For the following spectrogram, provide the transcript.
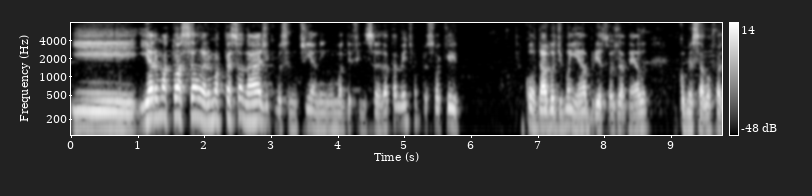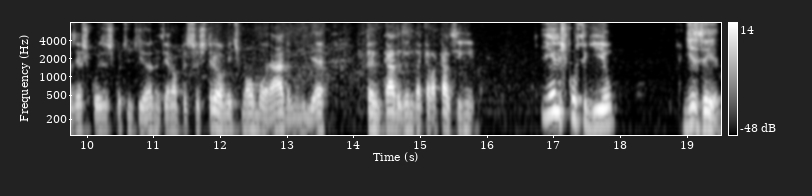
e, e, era uma atuação, era uma personagem que você não tinha nenhuma definição exatamente, uma pessoa que acordava de manhã, abria sua janela e começava a fazer as coisas cotidianas. E era uma pessoa extremamente mal-humorada, uma mulher trancada dentro daquela casinha. E eles conseguiam dizer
